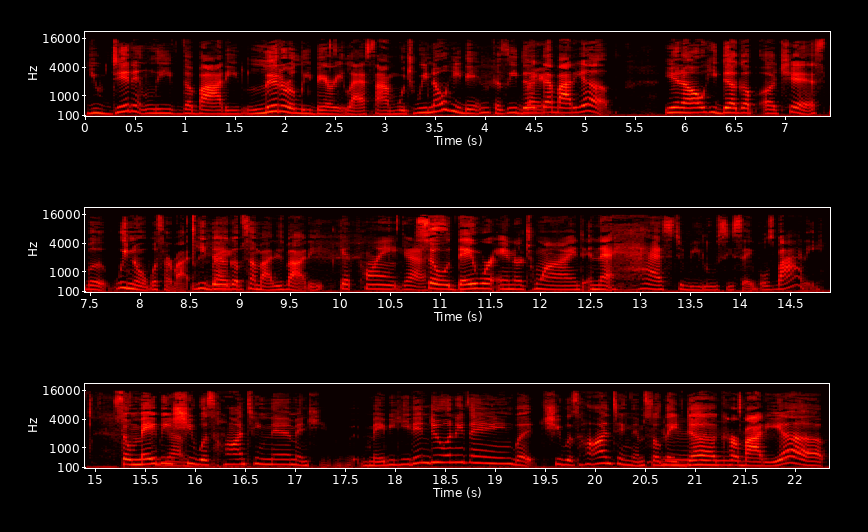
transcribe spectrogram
you didn't leave the body literally buried last time, which we know he didn't because he dug Right. that body up. You know, he dug up a chest, but we know it was her body. He dug Right. up somebody's body. Good point. Yes. So they were intertwined, and that has to be Lucy Sable's body. So maybe she was haunting them, and she, maybe he didn't do anything, but she was haunting them. So they dug her body up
